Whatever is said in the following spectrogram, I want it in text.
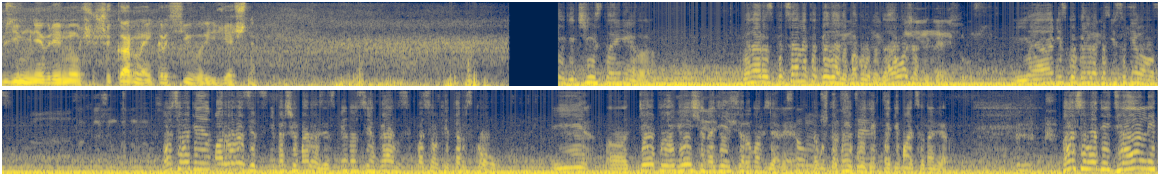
В зимнее время очень шикарно и красиво, и изящно. Чистое небо. Вы, наверное, специально подгадали погоду, да, уважаемый Михаил? Я нисколько в этом не сомневался. Но сегодня морозец, небольшой морозец, минус 7 градусов в поселке Торсков. И э, теплые вещи, надеюсь, все равно взяли, потому что мы будем подниматься наверх. Но сегодня идеальный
